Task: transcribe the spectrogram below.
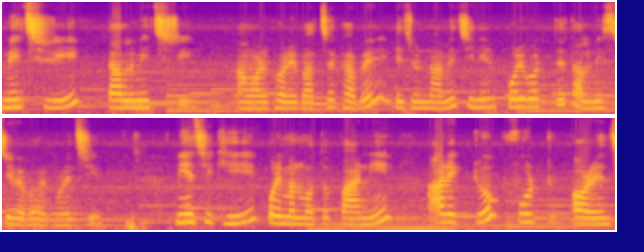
মিছরি, তাল মিছরি। আমার ঘরে বাচ্চা খাবে, এজন্য আমি চিনির পরিবর্তে তাল মিছরি ব্যবহার করেছি। নিয়েছি ঘি, পরিমাণ মতো পানি, আর একটু ফুড অরেঞ্জ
